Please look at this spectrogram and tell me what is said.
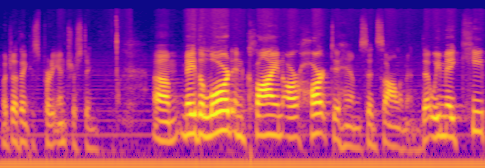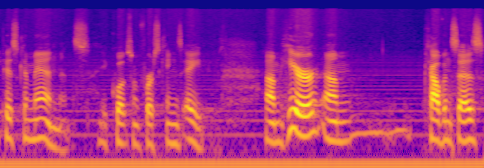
which I think is pretty interesting. Um, may the Lord incline our heart to him, said Solomon, that we may keep his commandments. He quotes from 1 Kings 8. Um, here, um, Calvin says,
